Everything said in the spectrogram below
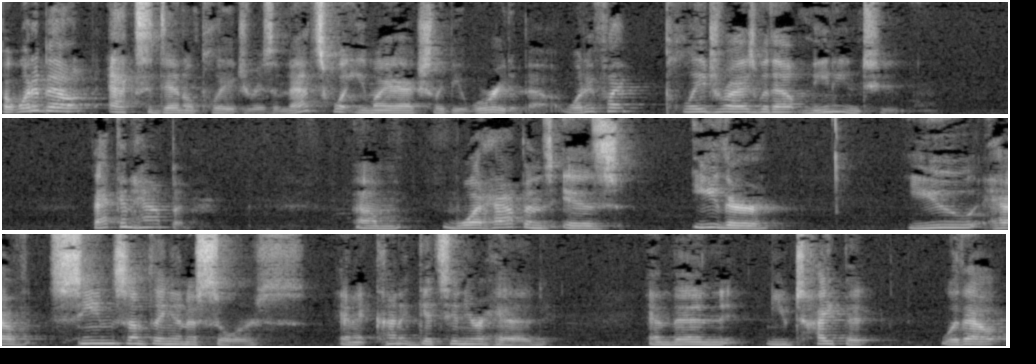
But what about accidental plagiarism? That's what you might actually be worried about. What if i plagiarize without meaning to? That can happen um, what happens is either you have seen something in a source and it kind of gets in your head, and then you type it without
